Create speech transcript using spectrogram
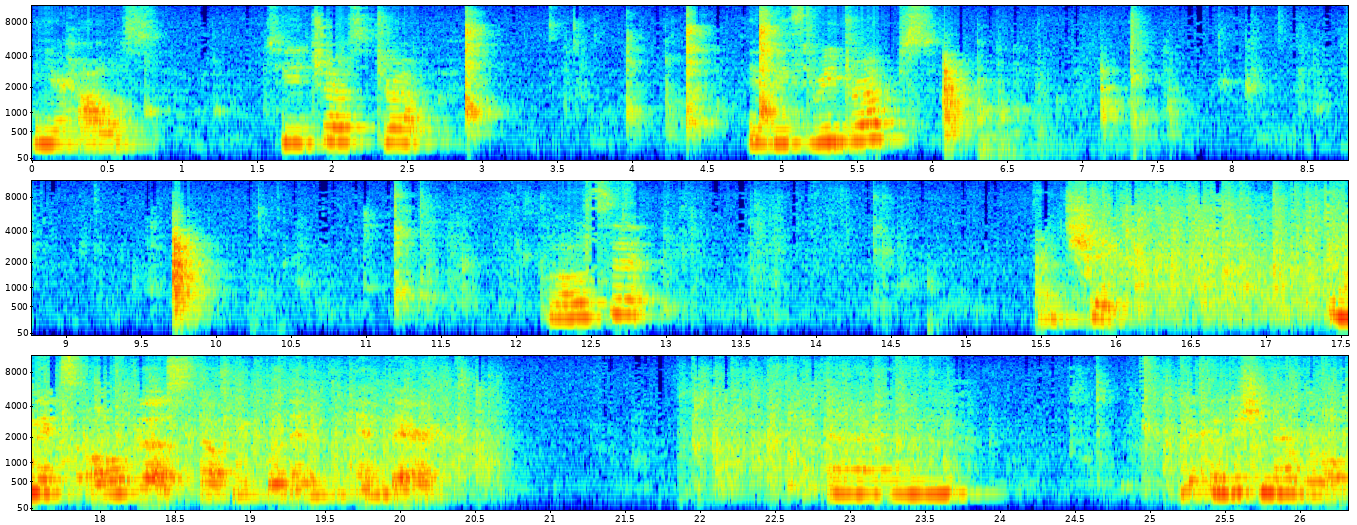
in your house. So you just drop maybe three drops. It and shake to mix all the stuff you put in, in there. And the conditioner will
